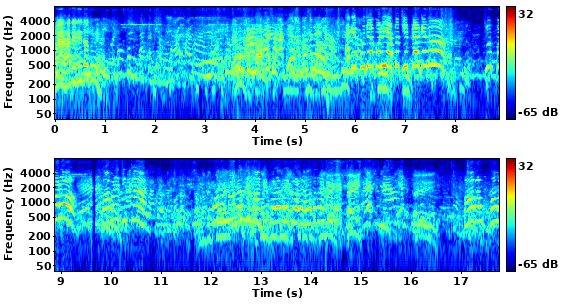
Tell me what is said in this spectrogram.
মায়ের হাতে দিয়ে দাও তুমি। আগে পুজো করি, এত চিৎকার কেন? চুপ করো। বাবারে চিৎকার। মাকে পড়াবো বাবা বাবা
